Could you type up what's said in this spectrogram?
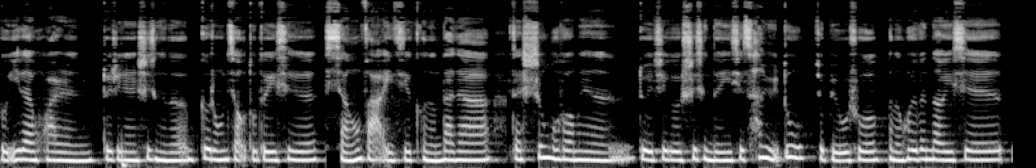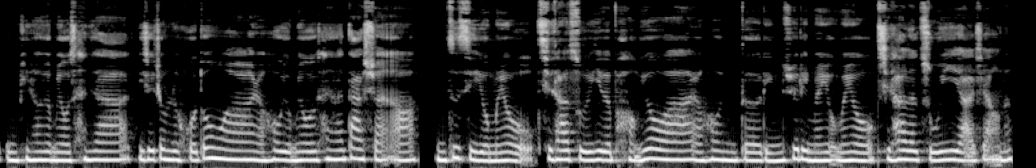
有一代华人对这件事情的各种角度的一些想法，以及可能大家在生活方面对这个事情的一些参与度。就比如说，可能会问到一些你平常有没有参加一些政治活动啊，然后有没有参加大选啊，你自己有没有其他族裔的朋友啊，然后你的邻居里面有没有其他的族裔啊这样的。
